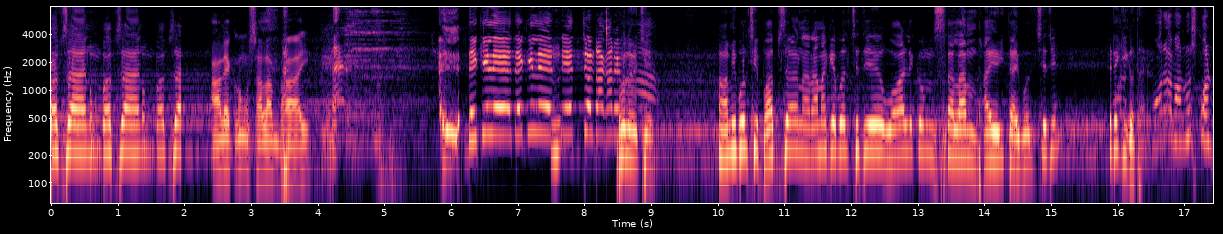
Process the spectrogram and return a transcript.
বাবজান বাবজান বাবজান। আলাইকুম সালাম ভাই। দেখিলে দেখিলে ন্যায্য ডাকারে ভুল হয়েছে। আমি বলছি বাবজান আর আমাকে বলছে যে ওয়ালাইকুম সালাম ভাই তাই বলছে যে এটা কি কথা? মরা মানুষ কণ্ঠ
